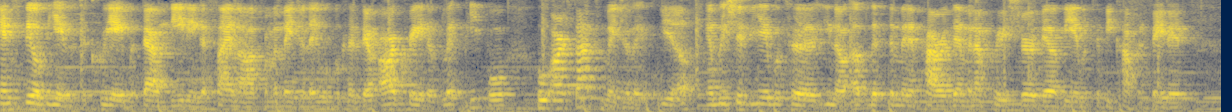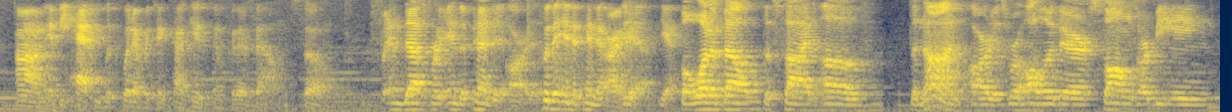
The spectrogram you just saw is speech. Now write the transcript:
and still be able to create without needing a sign off from a major label because there are creative lit people who aren't signed to major labels. Yeah. And we should be able to, you know, uplift them and empower them, and I'm pretty sure they'll be able to be compensated um, and be happy with whatever TikTok gives them for their sound. So And that's for independent artists. for the independent artists, yeah. yeah. But what about the side of the non-artists where all of their songs are being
